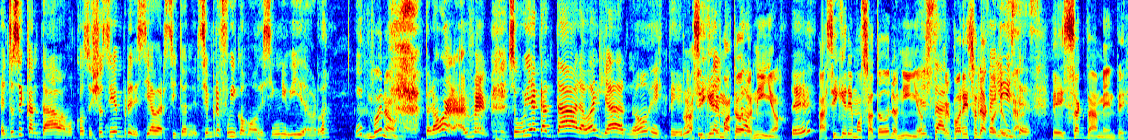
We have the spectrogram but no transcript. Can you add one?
Entonces cantábamos cosas. Yo siempre decía versito, siempre fui como desinhibida, ¿verdad? Bueno, Pero bueno, en fin, subí a cantar, a bailar, ¿no? Este, no así queremos a todos los niños. ¿Eh? Así queremos a todos los niños. Exacto. Por eso la columna. Felices. Exactamente.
